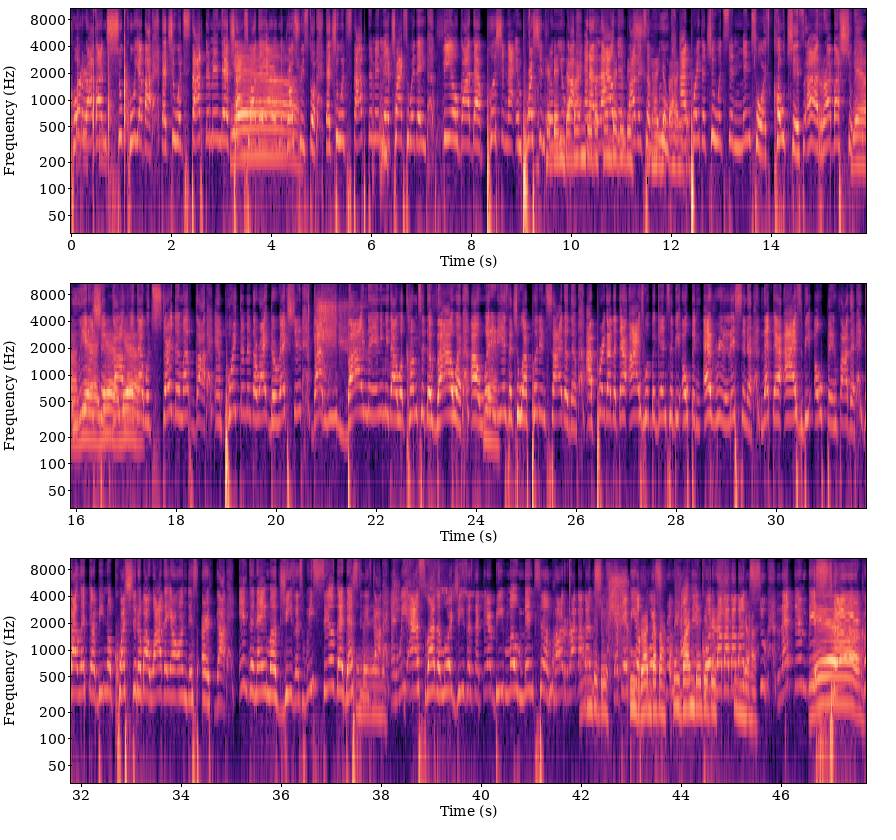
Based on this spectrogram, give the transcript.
That you would stop them in their tracks while they are in the grocery store. That you would stop them in their tracks where they feel, God, that push and that impression from you, God, and allow them, Father, to move. I pray that you would send mentors, coaches, ah, rabashu, Yeah, yeah, leadership, God. Lord, that would stir them up, God, and point them in the right direction. God, we bind the enemy that will come to devour uh, what Yeah. it is that you have put inside of them. I pray, God, that their eyes would begin to be open. Every listener, let their eyes be open, Father. God, let there be no question about why they are on this earth, God. In the name of Jesus, we seal their destinies, name God, and we ask, Father, Lord Jesus, that there be momentum, that there be a force from heaven. Let them be Yeah. stirred.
